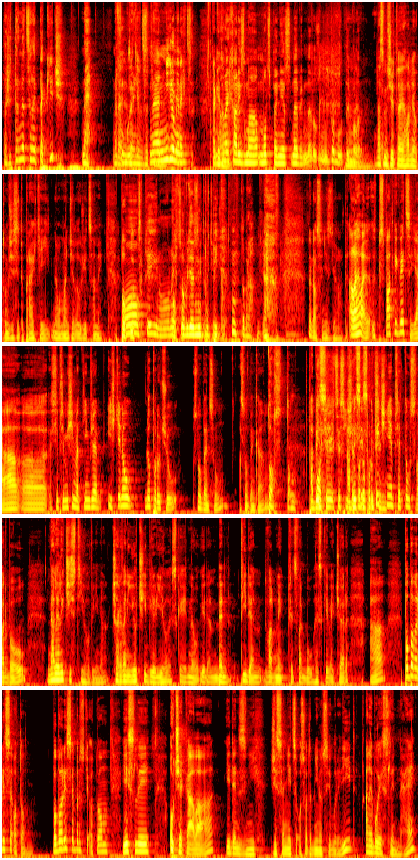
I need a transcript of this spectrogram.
Takže tenhle celý package, ne, nefunguje zatím- nic. zatím ne, ne. nikdo mě nechce. Tak to- Malé charisma, moc peněz, nevím, nerozumím tomu, ty vole. Já si myslím, že to je hlavně o tom, že si to právě chtějí nebo manželé užít sami. Pokud... No, chtějí, no, nechcou pokud vidět můj pupík. Hm, dobrá. Nedá se nic dělat. Ale hele, zpátky k věci. Já uh, si přemýšlím nad tím, že ještě jednou doporučuji snoubencům a snoubenkám, To, to, aby pojď, si, chci aby si skutečně před tou svatbou nalili čistého vína, červenýho či bílého, hezky jednou, jeden den, týden, dva dny před svatbou, hezký večer a pobavili se o tom. Pobavili se prostě o tom, jestli očekává jeden z nich, že se něco o svatební noci bude dít, anebo jestli ne,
